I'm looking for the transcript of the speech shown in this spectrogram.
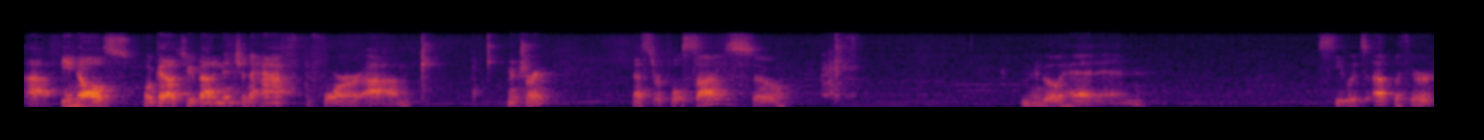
Uh, females will get up to about an inch and a half before um, maturing. That's their full size, so I'm going to go ahead and see what's up with her.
